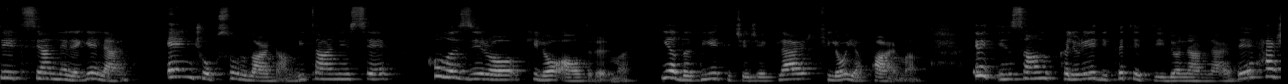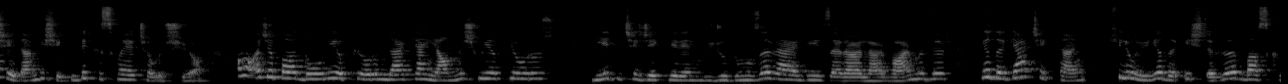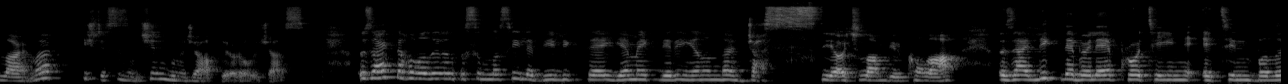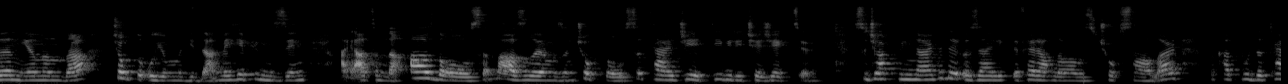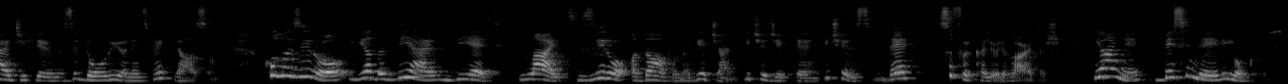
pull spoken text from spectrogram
Diyetisyenlere gelen en çok sorulardan bir tanesi kola zero kilo aldırır mı? Ya da diyet içecekler kilo yapar mı? Evet insan kaloriye dikkat ettiği dönemlerde her şeyden bir şekilde kısmaya çalışıyor. Ama acaba doğru yapıyorum derken yanlış mı yapıyoruz? Diyet içeceklerin vücudumuza verdiği zararlar var mıdır? Ya da gerçekten kiloyu ya da iştahı baskılar mı? İşte sizin için bunu cevaplıyor olacağız. Özellikle havaların ısınmasıyla birlikte yemeklerin yanında cas diye açılan bir kola, özellikle böyle proteinli etin, balığın yanında çok da uyumlu giden ve hepimizin hayatında az da olsa, bazılarımızın çok da olsa tercih ettiği bir içecektir. Sıcak günlerde de özellikle ferahlamamızı çok sağlar. Fakat burada tercihlerimizi doğru yönetmek lazım. Cola Zero ya da diğer diyet, light, zero adı altında geçen içeceklerin içerisinde sıfır kalori vardır. Yani besin değeri yoktur.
